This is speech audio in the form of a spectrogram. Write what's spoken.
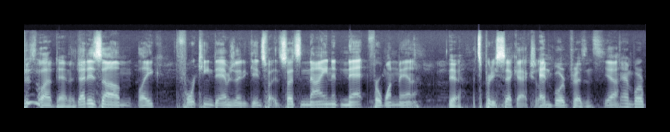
This is a lot of damage. That is um like 14 damage and it gains five. So that's nine net for one mana. yeah, That's pretty sick, actually. and board presence. yeah, and board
